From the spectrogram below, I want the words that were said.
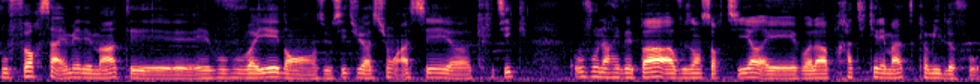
vous force à aimer les maths et, vous vous voyez dans une situation assez critique où vous n'arrivez pas à vous en sortir et voilà, pratiquer les maths comme il le faut.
